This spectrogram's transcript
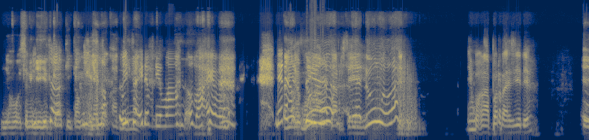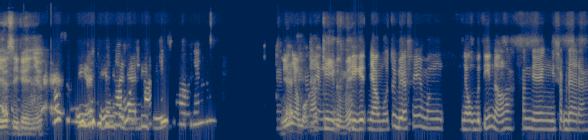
Nyamuk sering gigit Bisa. kaki. Kamu nyamuk kaki. Bisa hidup di mana, bae, Wel? Dia Nyamuk dulu, ya. lihat dulu lah. Nyamuk lapar gak sih dia? Iya sih kayaknya. Iya sih, bisa Nyamuk jadi sih. Dia nyamuk kaki itu, Meh. Gigit nyamuk tuh biasanya emang nyamuk betina lah. Kan dia yang ngisap darah.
